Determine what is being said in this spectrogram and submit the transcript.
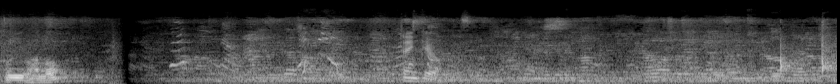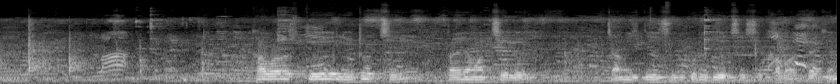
খুবই ভালো। থ্যাংক ইউ খাবার আসতে লেট হচ্ছে তাই আমার ছেলে চামিচ দিয়ে শুরু করে দিয়েছে সে খাবার। দেখেন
